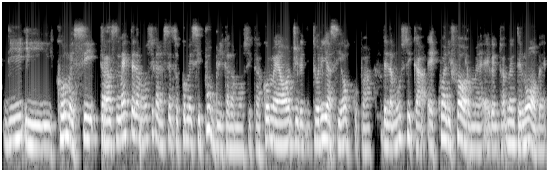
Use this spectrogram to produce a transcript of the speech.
di come si trasmette la musica, nel senso come si pubblica la musica, come oggi l'editoria si occupa della musica e quali forme eventualmente nuove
